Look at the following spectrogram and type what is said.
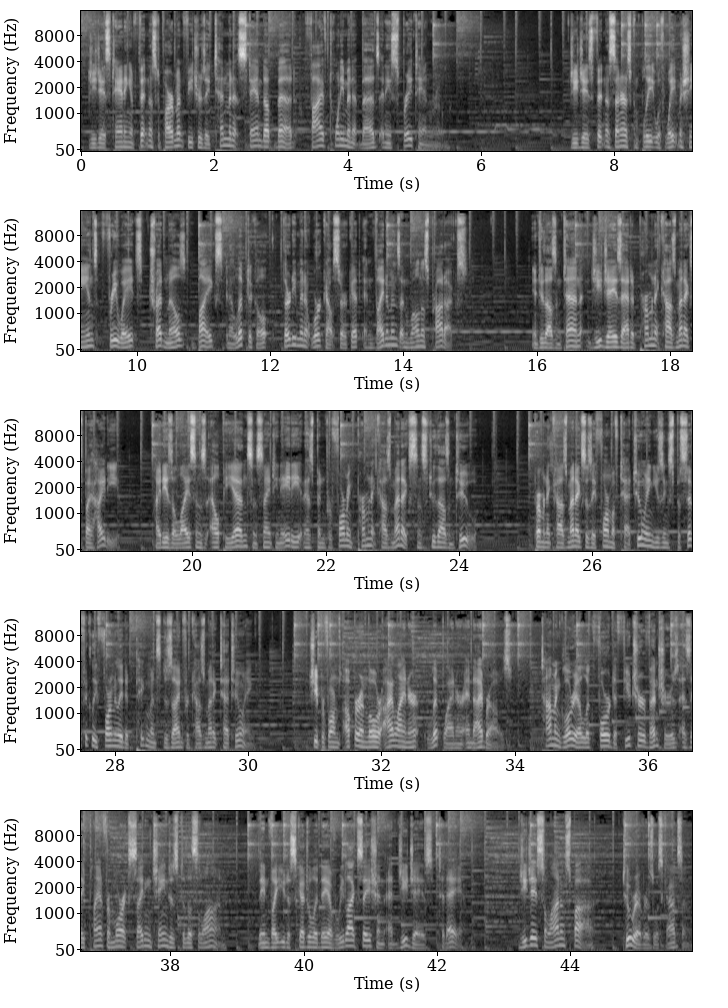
GJ's Tanning and Fitness Department features a 10 minute stand up bed, five 20 minute beds, and a spray tan room. GJ's Fitness Center is complete with weight machines, free weights, treadmills, bikes, an elliptical, 30 minute workout circuit, and vitamins and wellness products. In 2010, GJ's added permanent cosmetics by Heidi. Heidi is a licensed LPN since 1980 and has been performing permanent cosmetics since 2002. Permanent cosmetics is a form of tattooing using specifically formulated pigments designed for cosmetic tattooing. She performs upper and lower eyeliner, lip liner, and eyebrows. Tom and Gloria look forward to future ventures as they plan for more exciting changes to the salon. They invite you to schedule a day of relaxation at GJ's today. GJ's Salon and Spa, Two Rivers, Wisconsin.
